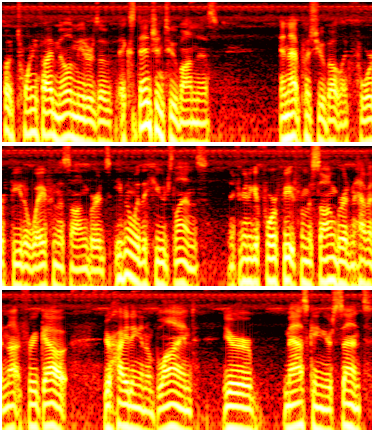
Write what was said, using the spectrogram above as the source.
about 25 millimeters of extension tube on this and that puts you about like four feet away from the songbirds, even with a huge lens. If you're gonna get four feet from a songbird and have it not freak out, you're hiding in a blind, you're masking your scent,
